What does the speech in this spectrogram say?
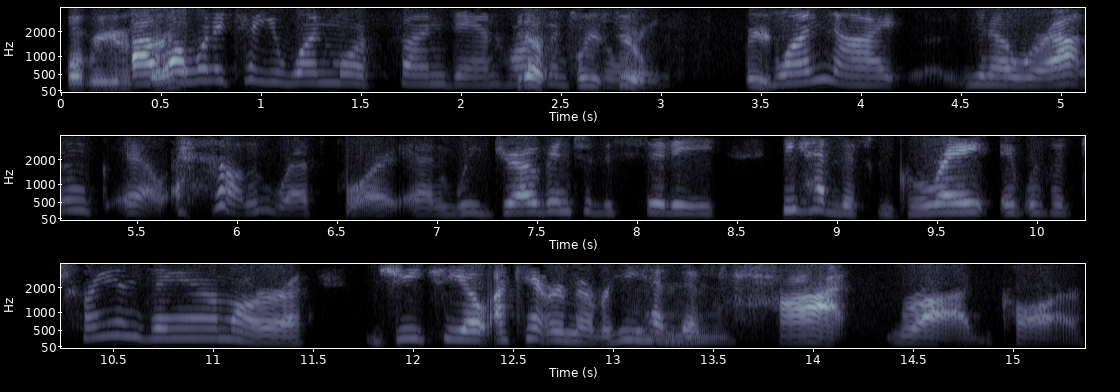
What were you oh, I, going I to want to tell you one more fun Dan Yes, please do. story. say? Please. One night, you know, we're out in out in Westport, and we drove into the city. He had this great. It was a Trans Am or a GTO. I can't remember. He had this Mm. hot rod car,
